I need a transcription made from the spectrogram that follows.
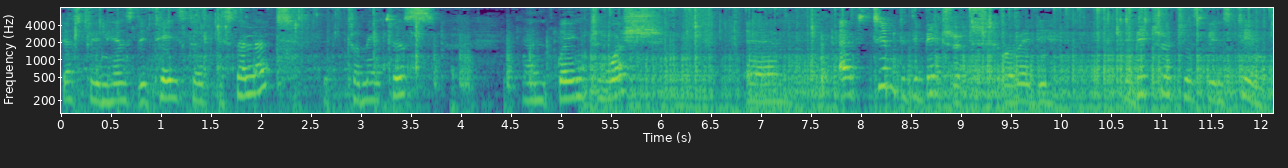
just to enhance the taste of the salad the tomatoes I'm going to wash. I've steamed the beetroot already. The beetroot has been steamed.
